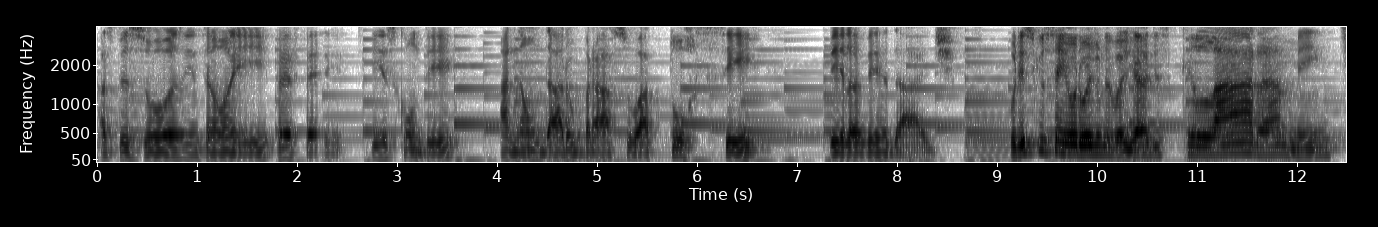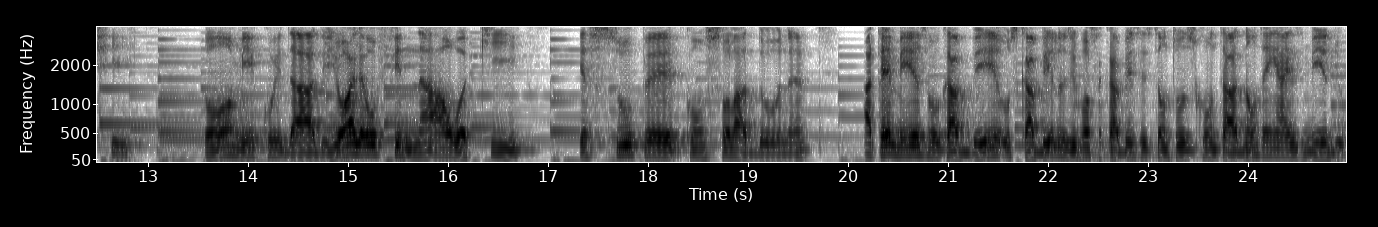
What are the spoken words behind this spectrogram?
as pessoas então aí preferem se esconder a não dar o braço a torcer pela verdade. Por isso que o Senhor hoje no Evangelho diz claramente: tome cuidado. E olha o final aqui, que é super consolador, né? Até mesmo cabelo, os cabelos de vossa cabeça estão todos contados. Não tenhais medo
